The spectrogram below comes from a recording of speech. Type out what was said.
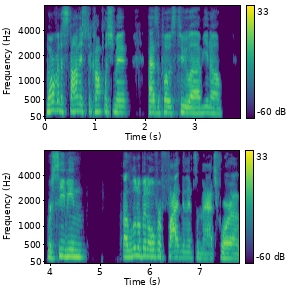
More of an astonished accomplishment as opposed to, uh, you know, receiving a little bit over five minutes a match for a.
